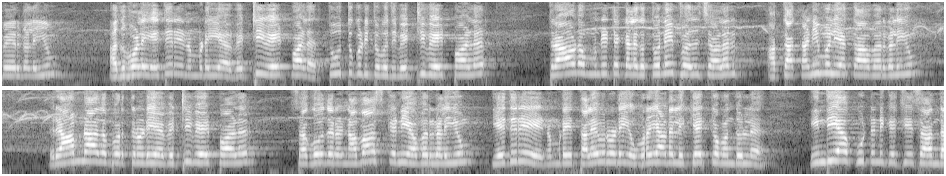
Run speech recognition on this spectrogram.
பேர்களையும் அதுபோல எதிரே நம்முடைய வெற்றி வேட்பாளர் தூத்துக்குடி தொகுதி வெற்றி வேட்பாளர் திராவிட முன்னேற்ற கழக துணை பொதுச்சாளர் அக்கா கனிமொழி அக்கா அவர்களையும் ராமநாதபுரத்தினுடைய வெற்றி வேட்பாளர் சகோதரர் நவாஸ்கனி அவர்களையும் எதிரே நம்முடைய தலைவருடைய உரையாடலை கேட்க வந்துள்ள இந்தியா கூட்டணி கட்சியை சார்ந்த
